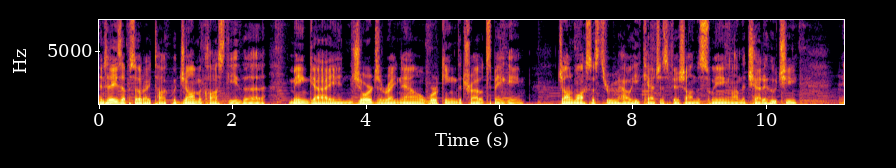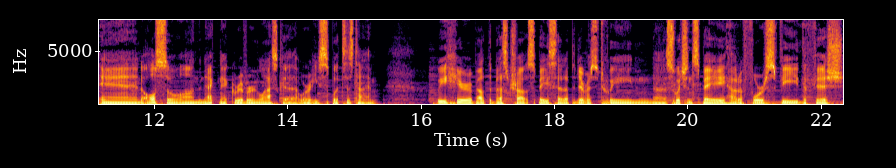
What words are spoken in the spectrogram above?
In today's episode, I talk with John McCloskey, the main guy in Georgia right now working the trout spey game. John walks us through how he catches fish on the swing on the Chattahoochee and also on the Naknek River in Alaska, where he splits his time. We hear about the best trout spey setup, the difference between uh, switch and spey, how to force feed the fish,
